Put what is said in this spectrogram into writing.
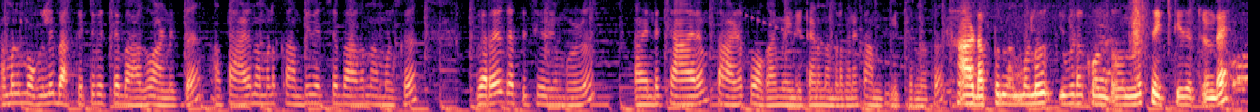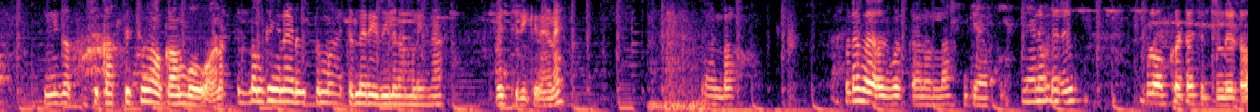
നമ്മൾ മുകളിൽ ബക്കറ്റ് വെച്ച ഭാഗമാണിത്. ആ താഴെ നമ്മൾ കമ്പി വെച്ച ഭാഗം നമ്മൾക്ക് വിറക് കത്തിച്ച് കഴിയുമ്പോൾ അതിന്റെ ചാരം താഴെ പോകാൻ വേണ്ടിയിട്ടാണ് നമ്മളങ്ങനെ കമ്പി വെച്ചിരുന്നത്. അടപ്പ് നമ്മൾ ഇവിടെ കൊണ്ടുവന്ന് സെറ്റ് ചെയ്തിട്ടുണ്ട്. ഇനി കത്തിച്ച് കത്തിച്ച് നോക്കാൻ പോവുകയാണ് ഇത് നമുക്കിങ്ങനെ എടുത്ത് മാറ്റുന്ന രീതിയിൽ നമ്മളിങ്ങനെ വെച്ചിരിക്കണേ വേണ്ടോ ഇവിടെ വിറക് വെക്കാനുള്ള ഗ്യാപ്പ്. ഞാനിവിടെ ഒരു ബ്ലോക്ക് ഇട്ട് വെച്ചിട്ടുണ്ട് കേട്ടോ.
